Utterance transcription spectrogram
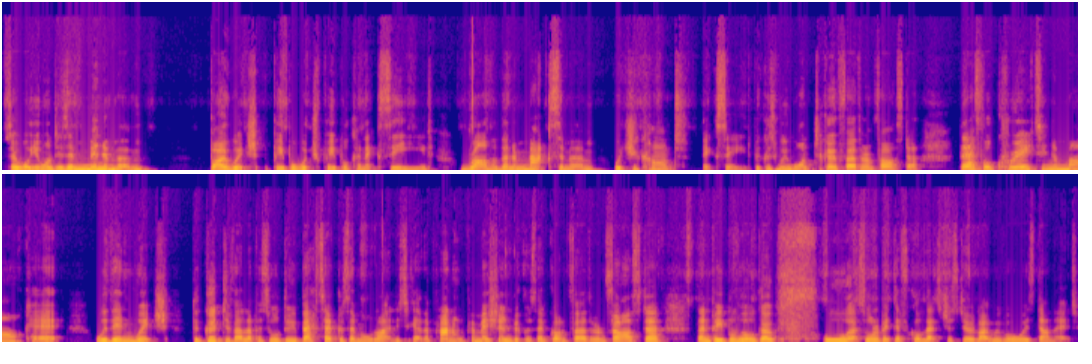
So what you want is a minimum by which people which people can exceed rather than a maximum which you can't exceed because we want to go further and faster. Therefore creating a market within which the good developers will do better because they're more likely to get the planning permission because they've gone further and faster than people who will go oh that's all a bit difficult let's just do it like we've always done it.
